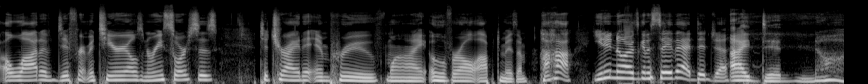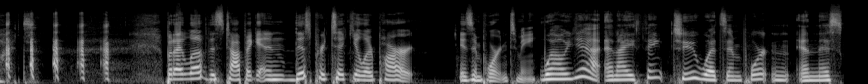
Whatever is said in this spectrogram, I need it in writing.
a lot of different materials and resources to try to improve my overall optimism. Haha, you didn't know I was going to say that, did you? I did not. But I love this topic, and this particular part is important to me. well, yeah. And I think, too, what's important, and this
